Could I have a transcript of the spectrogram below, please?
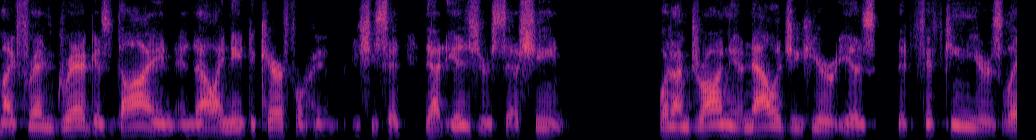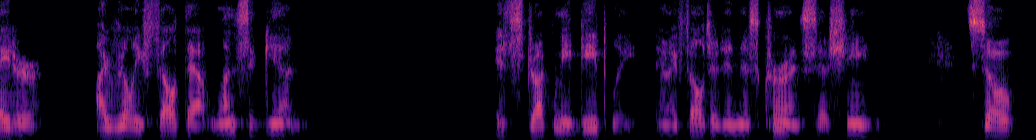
my friend Greg is dying and now I need to care for him. And she said, That is your session. What I'm drawing the analogy here is that 15 years later, I really felt that once again. It struck me deeply, and I felt it in this current session. So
